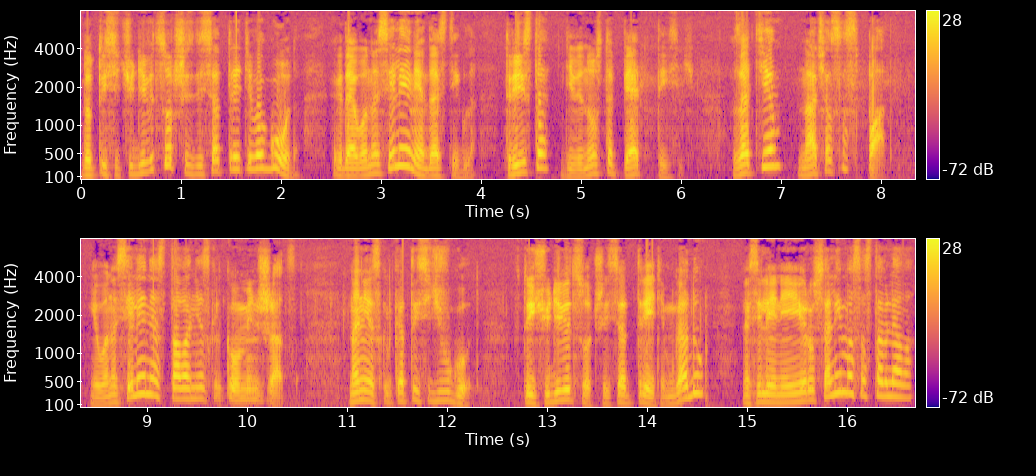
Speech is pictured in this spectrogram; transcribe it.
до 1963 года, когда его население достигло 395 тысяч. Затем начался спад. Его население стало несколько уменьшаться, на несколько тысяч в год. В 1963 году Население Иерусалима составляло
